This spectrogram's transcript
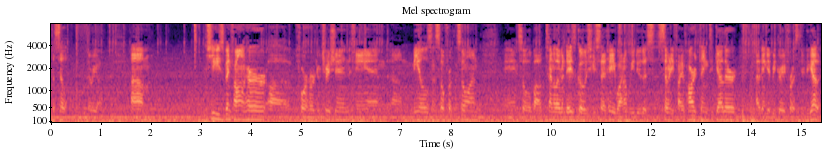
Facilla, there we go. Um, she's been following her uh, for her nutrition and um, meals and so forth and so on. And so about 10, 11 days ago, she said, hey, why don't we do this 75 hard thing together? I think it'd be great for us to do together.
